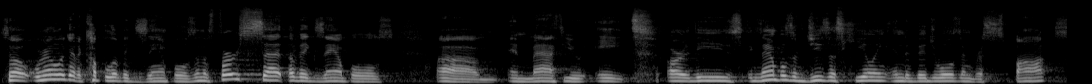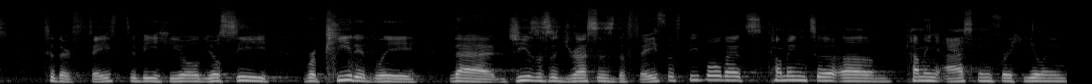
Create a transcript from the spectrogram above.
So, we're going to look at a couple of examples. And the first set of examples um, in Matthew 8 are these examples of Jesus healing individuals in response to their faith to be healed. You'll see repeatedly that Jesus addresses the faith of people that's coming to um, coming asking for healing,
